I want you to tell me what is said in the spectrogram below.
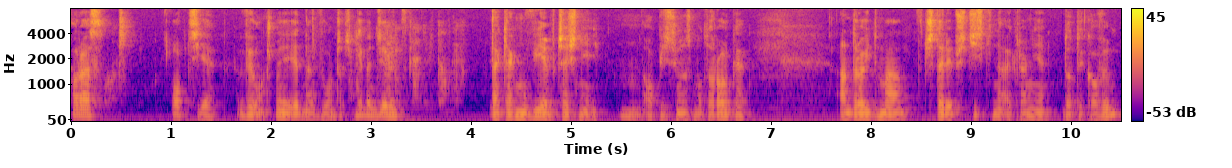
oraz opcję wyłącz. My jednak wyłączać nie będziemy. Tak jak mówiłem wcześniej, mm, opisując Motorolkę, Android ma cztery przyciski na ekranie dotykowym.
